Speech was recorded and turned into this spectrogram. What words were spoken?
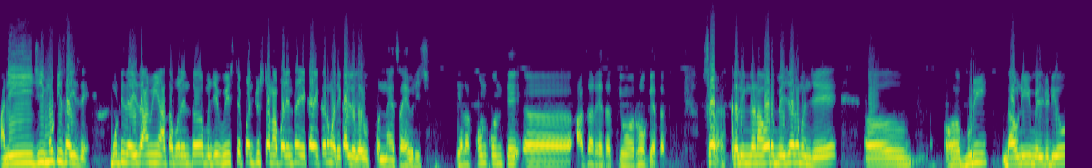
आणि जी मोठी साईज आहे मोठी साईज आम्ही आतापर्यंत म्हणजे वीस ते पंचवीस टनापर्यंत एका एकरमध्ये काढलेलं आहे उत्पन्न याचा ऍव्हरेज याला कोणकोणते आजार येतात किंवा रोग येतात? सर कलिंगणावर मेजर म्हणजे भुरी डावणी मेल्डिडिओ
